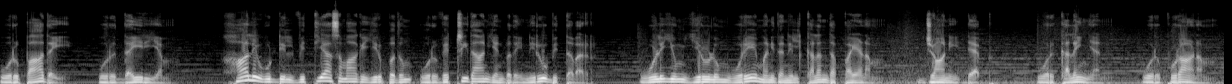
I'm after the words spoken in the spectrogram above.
ஒரு பாதை ஒரு தைரியம். ஹாலிவுட்டில் வித்தியாசமாக இருப்பதும் ஒரு வெற்றிதான் என்பதை நிரூபித்தவர். ஒளியும் இருளும் ஒரே மனிதனில் கலந்த பயணம். ஜானி டெப் ஒரு கலைஞன் ஒரு புராணம்.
